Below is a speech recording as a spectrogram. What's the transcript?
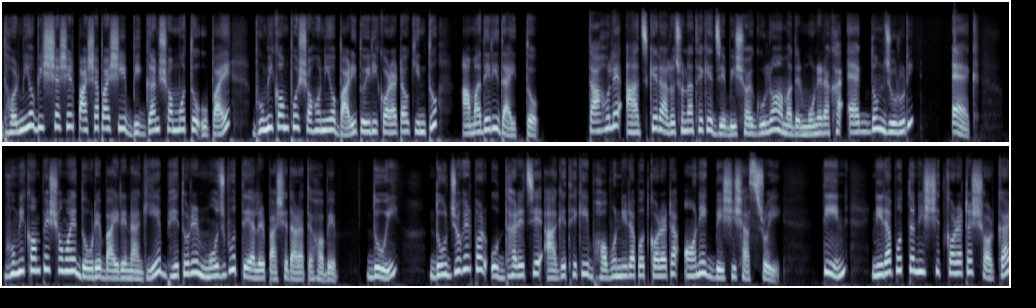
ধর্মীয় বিশ্বাসের পাশাপাশি বিজ্ঞানসম্মত উপায়ে ভূমিকম্প সহনীয় বাড়ি তৈরি করাটাও কিন্তু আমাদেরই দায়িত্ব। তাহলে আজকের আলোচনা থেকে যে বিষয়গুলো আমাদের মনে রাখা একদম জরুরি? এক, ভূমিকম্পের সময় দৌড়ে বাইরে না গিয়ে ভেতরের মজবুত দেয়ালের পাশে দাঁড়াতে হবে। দুই, দুর্যোগের পর উদ্ধারের চেয়ে আগে থেকেই ভবন নিরাপদ করাটা অনেক বেশি সাশ্রয়ী। তিন, নিরাপত্তা নিশ্চিত করাটা সরকার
